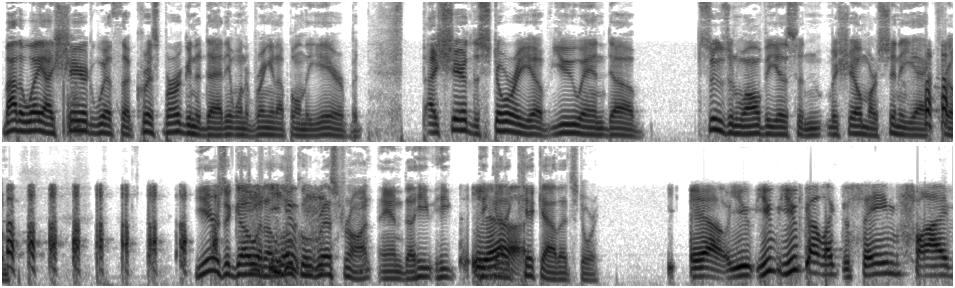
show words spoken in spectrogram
By the way, I shared with uh, Chris Bergen today. I didn't want to bring it up on the air, but I shared the story of you and uh, Susan Walvius and Michelle Marciniak from years ago at a local restaurant, and uh, he he, he Yeah. got a kick out of that story. Yeah, you you you've got like the same five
